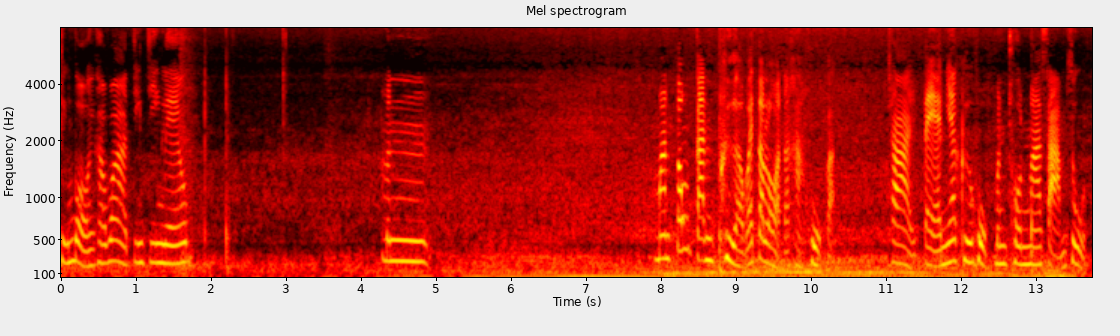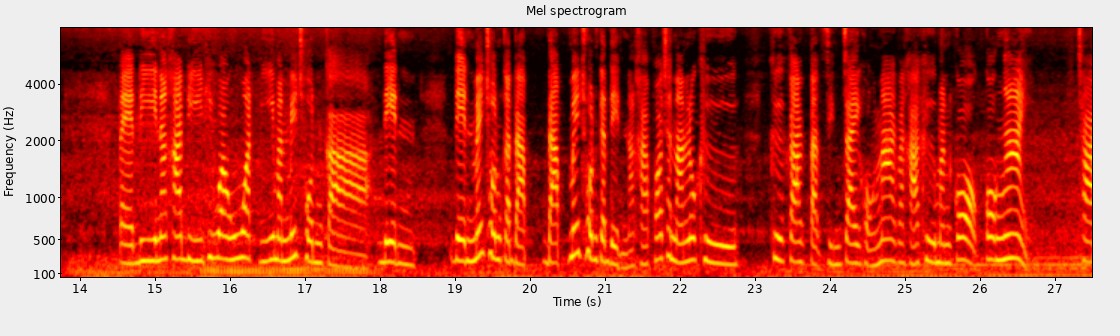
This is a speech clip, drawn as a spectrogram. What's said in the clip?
ถึงบอกไงคะว่าจริง ๆแล้ว มัน มันต้องกันเผื่อไว้ตลอดนะคะหกอะ่ะ ใช่ แต่อันเนี้ยคือหกมันชนมาสามสูตร แต่ดีนะคะ ดีที่ว่างวดนี้มันไม่ชนกับเด่น เด่นไม่ชนกับดับ ดับไม่ชนกับเด่นนะคะ เพราะฉะนั้นแล้วคือคือการตัดสินใจของนาคนะคะ คือมันก็ก็ง่าย ใช่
